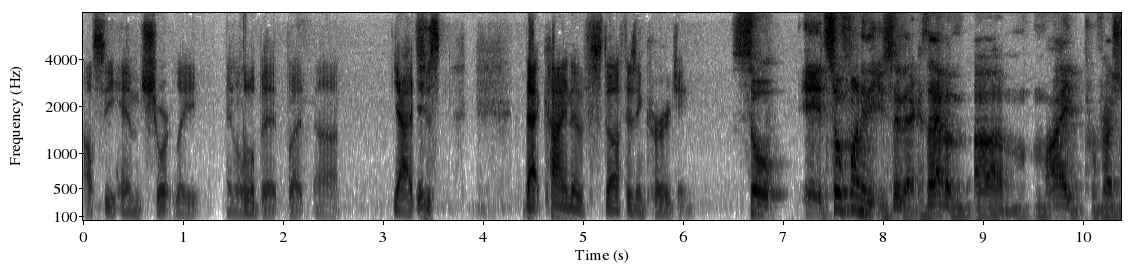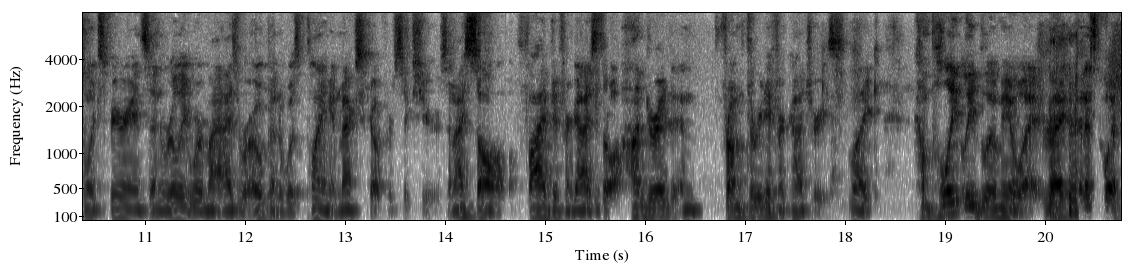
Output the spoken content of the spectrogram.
I'll see him shortly in a little bit, but uh, yeah, it's just that kind of stuff is encouraging. So it's so funny that you say that because I have a um, my professional experience and really where my eyes were opened was playing in Mexico for six years, and I saw five different guys throw a hundred and from three different countries, like completely blew me away. Right, Venezuela,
